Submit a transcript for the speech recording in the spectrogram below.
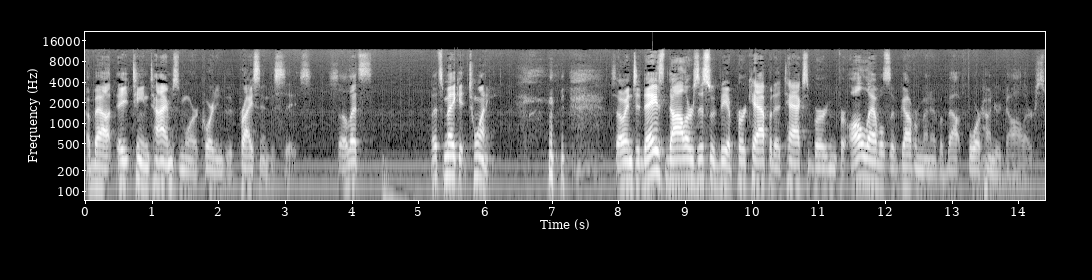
about 18 times more according to the price indices. So let's let's make it 20. so in today's dollars, this would be a per capita tax burden for all levels of government of about $400.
